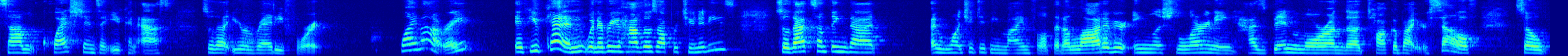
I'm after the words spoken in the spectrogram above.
some questions that you can ask so that you're ready for it. Why not right? If you can whenever you have those opportunities. So that's something that i want you to be mindful that a lot of your english learning has been more on the talk about yourself so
